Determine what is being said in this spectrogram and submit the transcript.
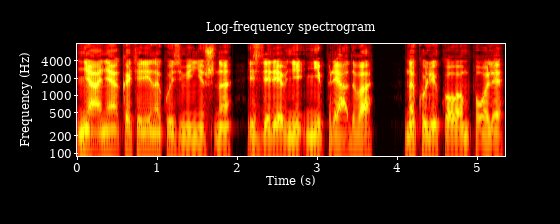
няня Катерина Кузьминишна из деревни Непрядва на Куликовом поле,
